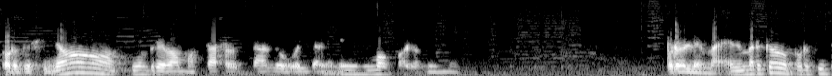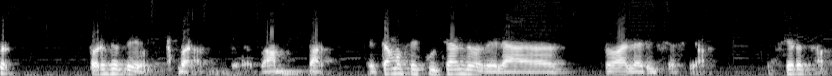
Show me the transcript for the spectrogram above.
porque si no, siempre vamos a estar dando vuelta al mismo, con los mismos problemas. El mercado por sí por eso te digo, bueno, estamos escuchando de la dolarización, ¿no es cierto?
